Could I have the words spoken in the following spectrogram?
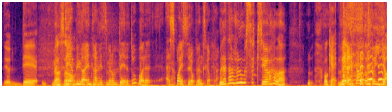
Ja, det Men altså. det blir da intern vits mellom dere to. Bare eh, spicer opp vennskapet. Men dette har jo ikke noe med sex å gjøre heller. Ok, vi har bestemt oss for ja.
